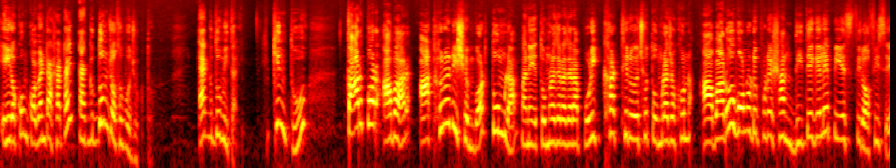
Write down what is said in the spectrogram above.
এই রকম কমেন্ট আসাটাই একদম যথোপযুক্ত। একদমই তাই। কিন্তু তারপর আবার আঠেরোই ডিসেম্বর তোমরা মানে তোমরা যারা যারা পরীক্ষার্থী রয়েছো, তোমরা যখন আবারও গণডেপুটেশন দিতে গেলে পিএসসির অফিসে,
